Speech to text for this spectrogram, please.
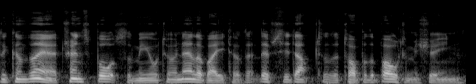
The conveyor transports the meal to an elevator that lifts it up to the top of the bolter machine.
